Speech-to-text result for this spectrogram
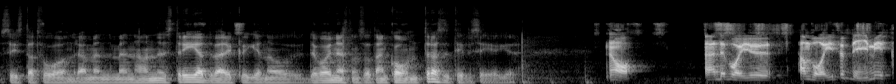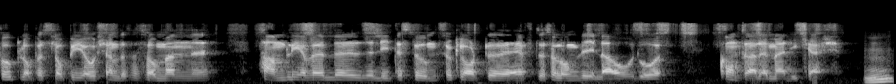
sista 200 men, men han stred verkligen och det var ju nästan så att han kontrade sig till seger. Ja, det var ju, han var ju förbi mitt på upploppet, Sloppy Joe kändes det som, men eh, han blev väl eh, lite stum såklart efter så lång vila och då kontrade Magic Cash. Mm.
